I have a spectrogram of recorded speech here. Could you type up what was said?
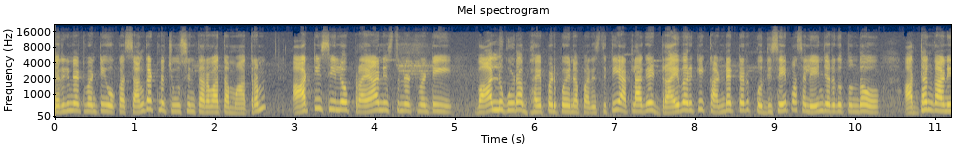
జరిగినటువంటి ఒక సంఘటన చూసిన తర్వాత మాత్రం ఆర్టీసీలో ప్రయాణిస్తున్నటువంటి వాళ్ళు కూడా భయపడిపోయిన పరిస్థితి. అట్లాగే డ్రైవర్కి కండక్టర్ కొద్దిసేపు అసలు ఏం జరుగుతుందో అర్థం కాని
